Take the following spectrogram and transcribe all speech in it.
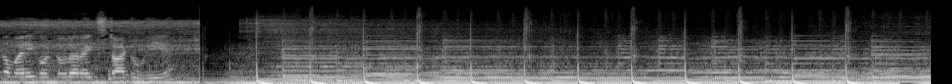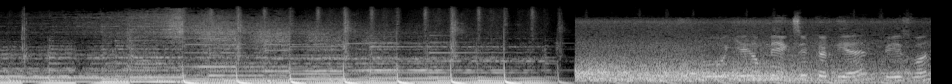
तक हमारी गोंडोला राइड स्टार्ट हो गई है। तो एग्जिट कर दिया है फ़ेज़ वन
